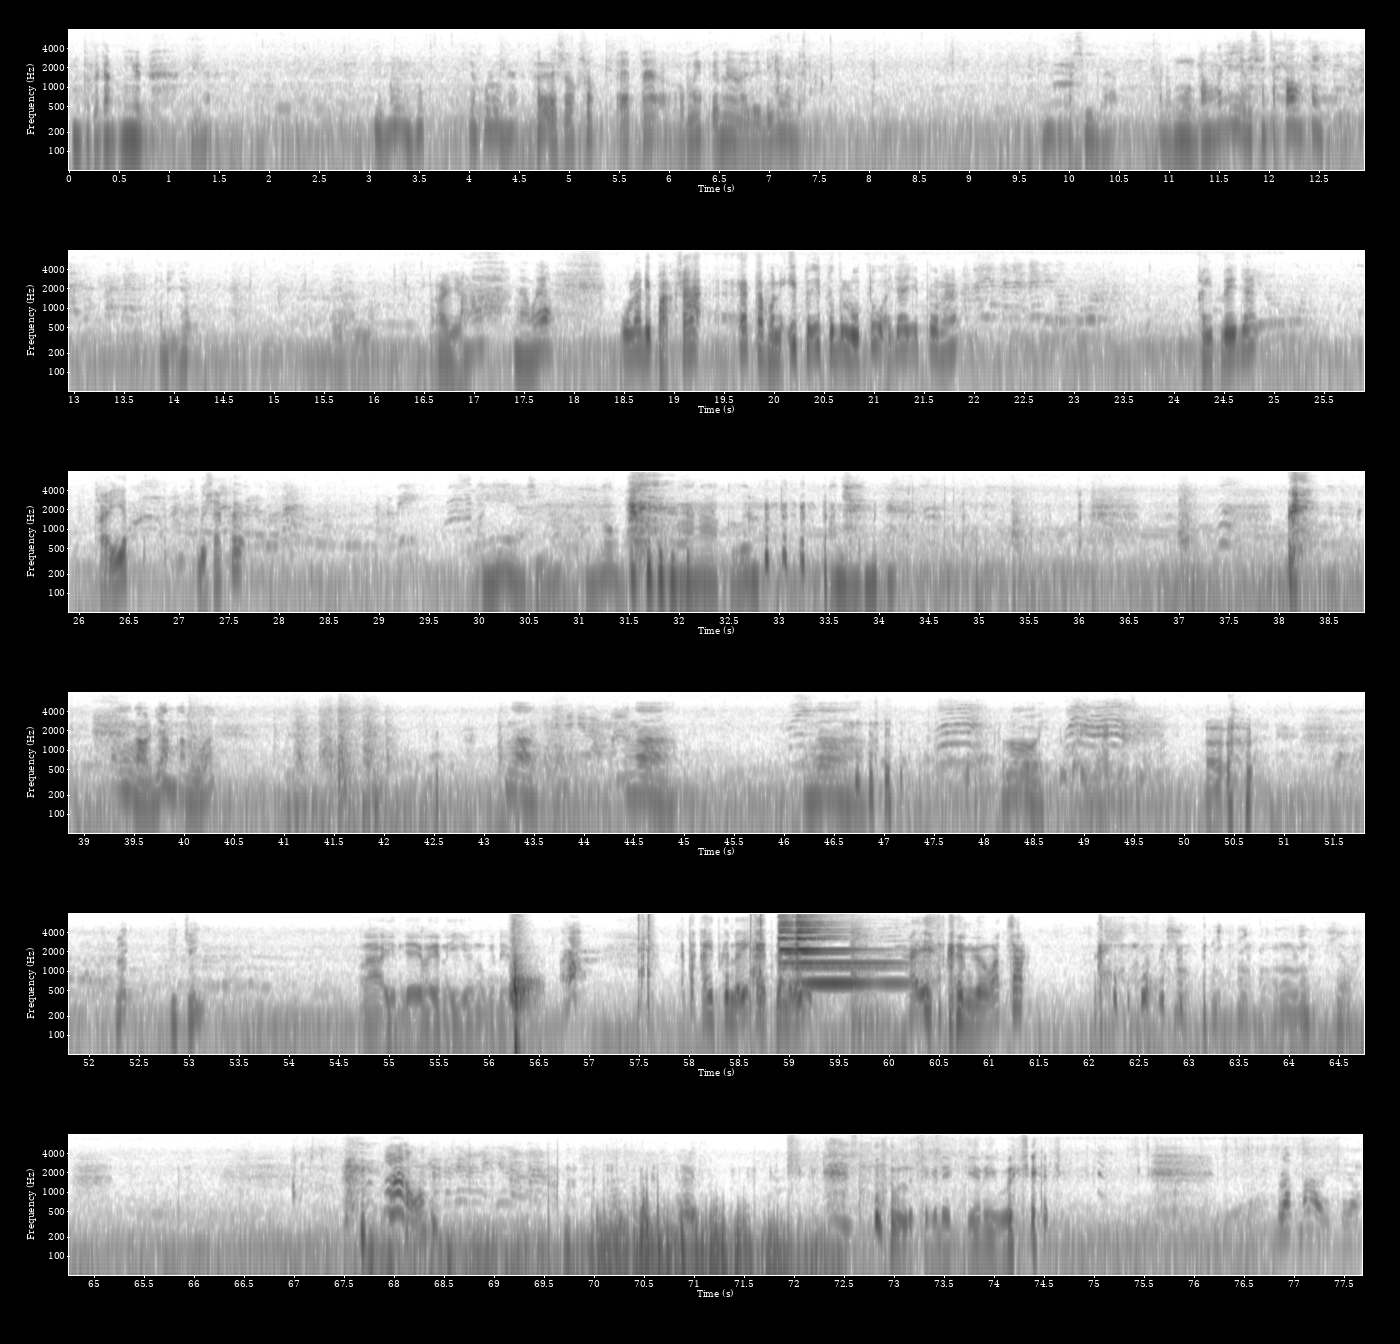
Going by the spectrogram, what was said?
Untuk kadang ieu aya. Ieu belum. Ya kuluna. sok sok eta ome kenal di dinya. Masih ya. Kadang muntang tadi ya bisa cekal teh. Tadi ya. Aya. Alah, ngawel. Ulah dipaksa eta mun itu itu belut tuh aja itu na. Kait deh jay. Kait bisa teh. Belum. Mana. Anjing. Enggak jang keluar. Enggak. Enggak. Enggak. Terus. Rek, cicing. lain jay lain iya nu gede kaitkeun deui kaitkeun deui kaitkeun gawat cerak Siap. Siap. Au. belutnya gede kiri weh Bolak balik bilang.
